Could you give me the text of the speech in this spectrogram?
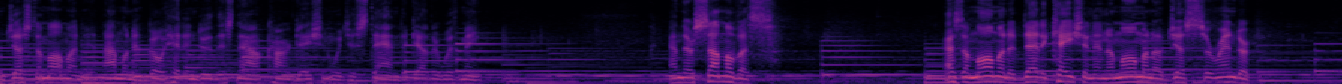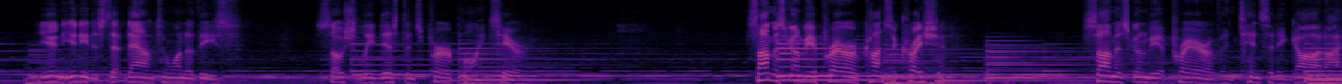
in just a moment, and I'm going to go ahead and do this now. Congregation, would you stand together with me? And there's some of us, as a moment of dedication and a moment of just surrender, you, you need to step down to one of these socially distanced prayer points here. Some is going to be a prayer of consecration. Some is going to be a prayer of intensity. God, I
